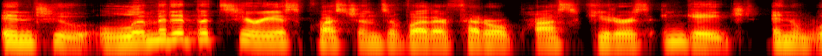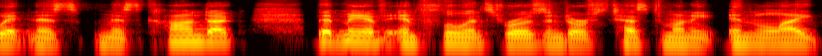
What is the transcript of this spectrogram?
into limited but serious questions of whether federal prosecutors engaged in witness misconduct that may have influenced Rosendorff's testimony in light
